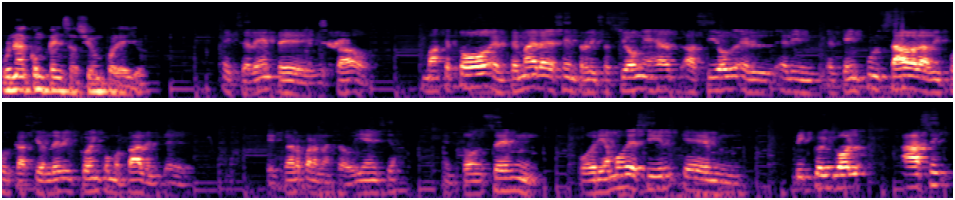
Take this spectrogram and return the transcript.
una compensación por ello. Excelente, Gustavo más que todo el tema de la descentralización es, ha sido el, el, el, que ha impulsado la bifurcación de Bitcoin como tal, es claro para nuestra audiencia. Entonces, podríamos decir que mm, Bitcoin Gold hace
